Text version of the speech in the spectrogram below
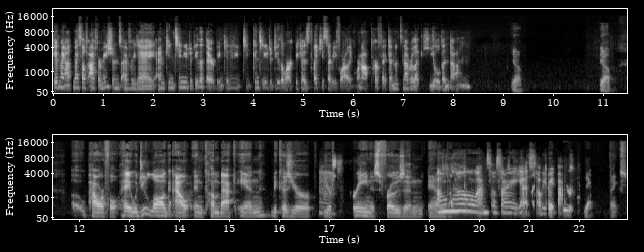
give my myself affirmations every day and continue to do the therapy and continue to continue to do the work because, like you said before, like we're not perfect and it's never like healed and done. Yeah. Yeah. Oh, powerful. Hey, would you log out and come back in because your your screen is frozen and Oh I- no, I'm so sorry. Yes, I'll be right back. Yeah, thanks.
